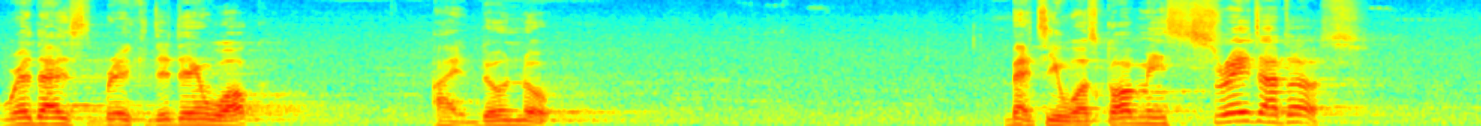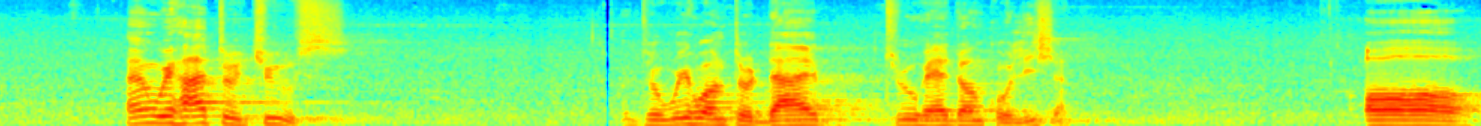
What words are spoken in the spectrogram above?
Whether his brake didn't work, I don't know. But he was coming straight at us. And we had to choose. Do we want to die through head on collision? Or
